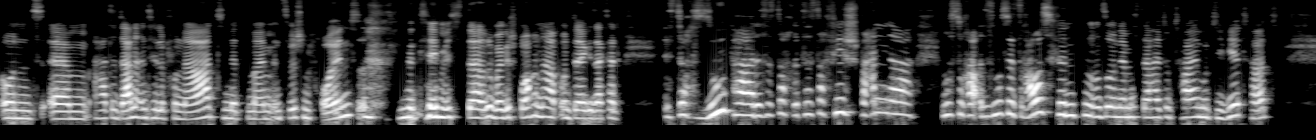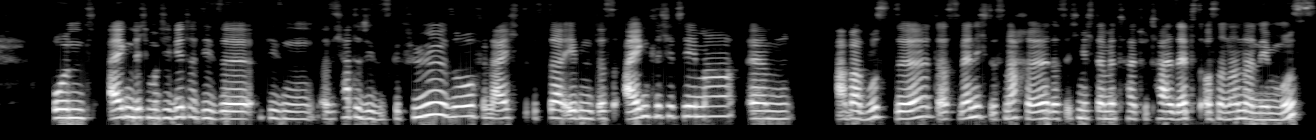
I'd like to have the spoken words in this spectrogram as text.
und, ähm, hatte dann ein Telefonat mit meinem inzwischen Freund, mit dem ich darüber gesprochen habe und der gesagt hat: „Ist doch super, das ist doch das ist doch viel spannender. Musst du das musst du jetzt rausfinden“ und so und der mich da halt total motiviert hat. Und eigentlich motiviert hat diese diesen also, ich hatte dieses Gefühl so, vielleicht ist da eben das eigentliche Thema, ähm, aber wusste, dass wenn ich das mache, dass ich mich damit halt total selbst auseinandernehmen muss.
